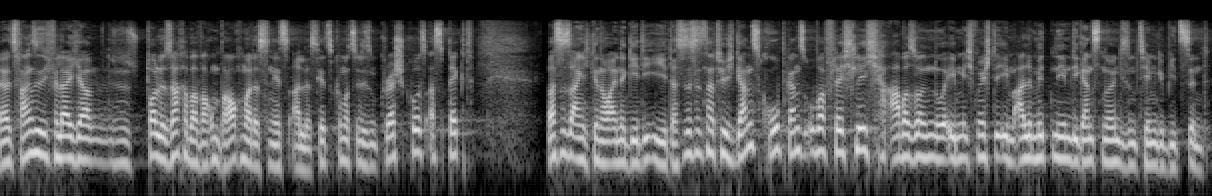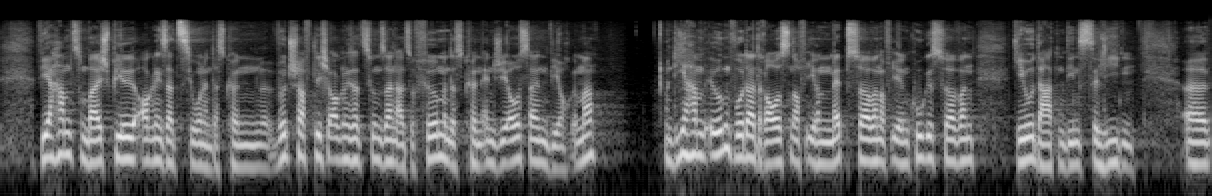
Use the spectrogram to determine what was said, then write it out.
Jetzt fragen Sie sich vielleicht, ja, das ist eine tolle Sache, aber warum brauchen wir das denn jetzt alles? Jetzt kommen wir zu diesem Crashkurs-Aspekt. Was ist eigentlich genau eine GDI? Das ist jetzt natürlich ganz grob, ganz oberflächlich, aber soll nur eben, ich möchte eben alle mitnehmen, die ganz neu in diesem Themengebiet sind. Wir haben zum Beispiel Organisationen, das können wirtschaftliche Organisationen sein, also Firmen, das können NGOs sein, wie auch immer. Und die haben irgendwo da draußen auf ihren Map-Servern, auf ihren QGIS-Servern Geodatendienste liegen. Äh,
